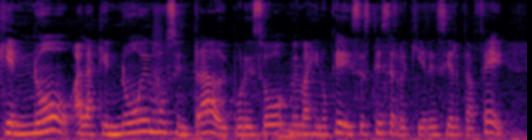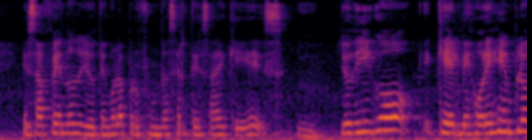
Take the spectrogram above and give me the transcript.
que no, a la que no hemos entrado y por eso me imagino que dices que se requiere cierta fe. Esa fe en donde yo tengo la profunda certeza de que es. Mm. Yo digo que el mejor ejemplo,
